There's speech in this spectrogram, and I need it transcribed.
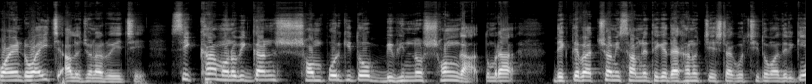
পয়েন্ট ওয়াইজ আলোচনা রয়েছে। শিক্ষা, মনোবিজ্ঞান সম্পর্কিত বিভিন্ন সংজ্ঞা তোমরা দেখতে পাচ্ছ, আমি সামনে থেকে দেখানোর চেষ্টা করছি তোমাদেরকে।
